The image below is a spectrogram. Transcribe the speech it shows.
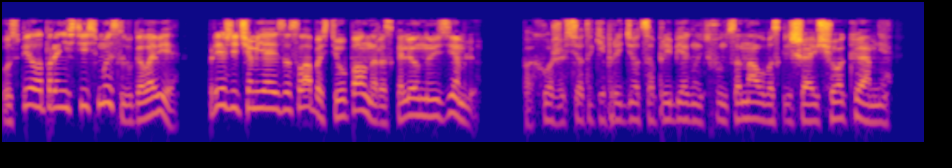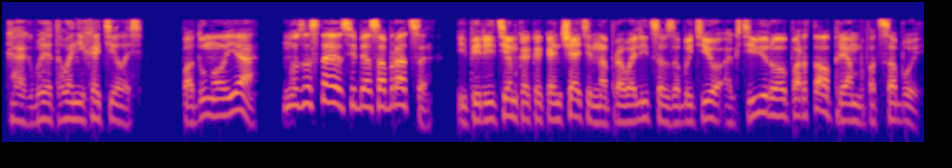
Успела пронестись мысль в голове, прежде чем я из-за слабости упал на раскаленную землю. Похоже, все-таки придется прибегнуть к функционалу воскрешающего камня. Как бы этого не хотелось. Подумал я, но заставил себя собраться, и перед тем, как окончательно провалиться в забытье, активировал портал прямо под собой.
